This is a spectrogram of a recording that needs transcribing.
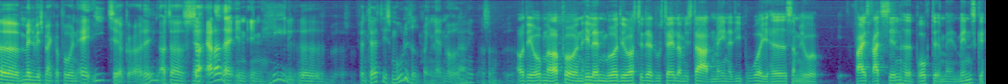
Øh, men hvis man kan få en AI til at gøre det, ikke? Altså, så ja. er der da en, en helt øh, fantastisk mulighed på en eller anden måde. Ja. Ikke? Altså, øh. Og det åbner op på en helt anden måde. Det er jo også det der, du talte om i starten med en af de brugere, I havde, som jo faktisk ret sjældent havde brugt det med en menneske,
